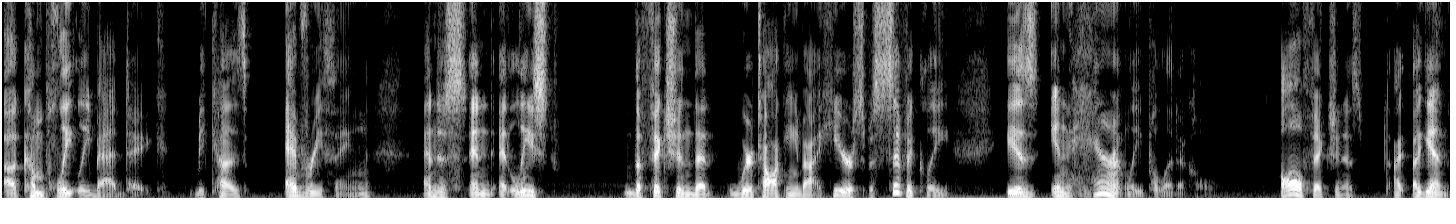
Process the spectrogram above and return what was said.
a completely bad take because everything and just, and at least the fiction that we're talking about here specifically is inherently political. All fiction is I, again,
